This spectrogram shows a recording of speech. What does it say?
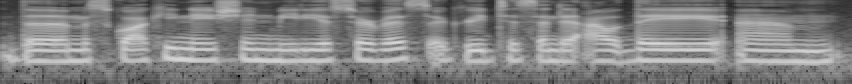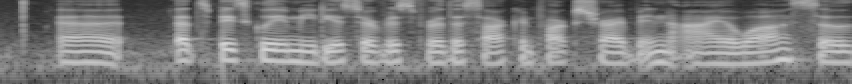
the Meskwaki Nation Media Service agreed to send it out. They um, uh, that's basically a media service for the Sauk and Fox tribe in Iowa. So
